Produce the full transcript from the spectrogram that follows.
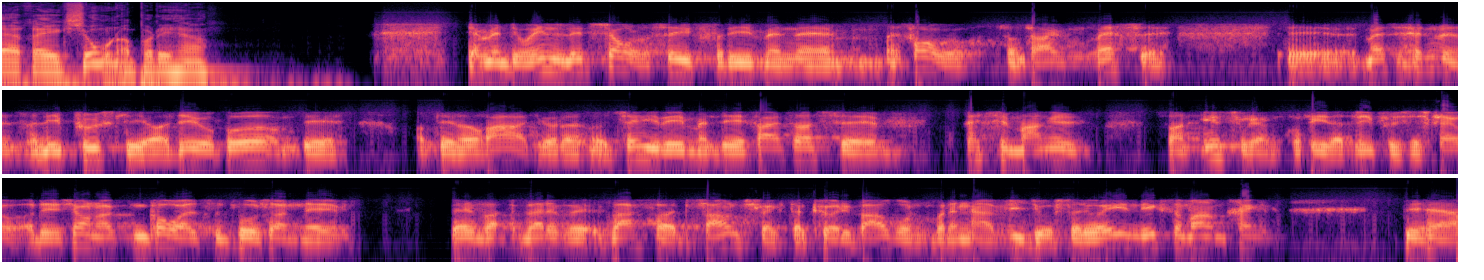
af reaktioner på det her? Jamen, det var egentlig lidt sjovt at se, fordi man, øh, man får jo, som sagt, en masse, øh, masse henvendelser lige pludselig, og det er jo både, om det, om det er noget radio eller noget tv, men det er faktisk også øh, rigtig mange sådan Instagram-profiler, der lige pludselig skrev, og det er sjovt nok, den går altid på sådan, øh, hvad, hvad, det var for et soundtrack, der kørte i baggrunden på den her video, så det var egentlig ikke så meget omkring det her,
